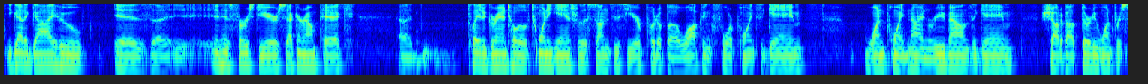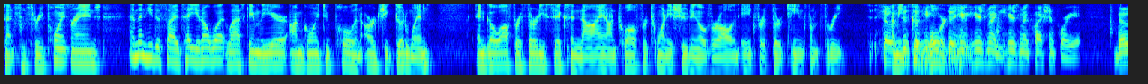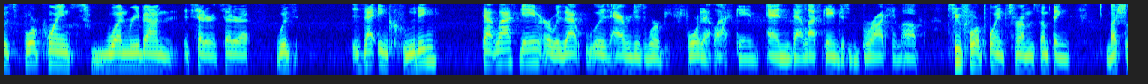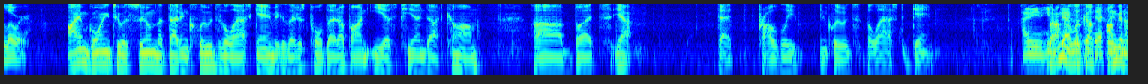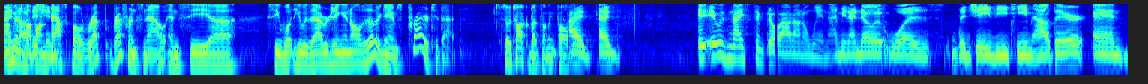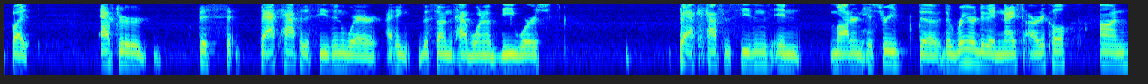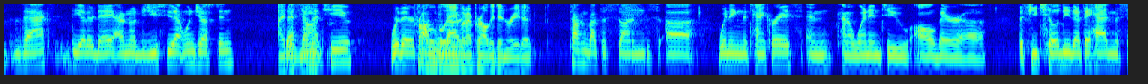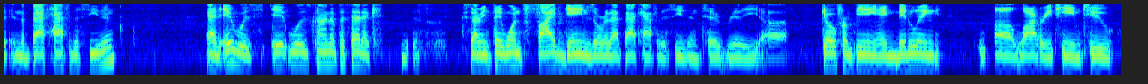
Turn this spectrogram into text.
you got a guy who is uh, in his first year, second round pick. Uh, played a grand total of 20 games for the Suns this year, put up a whopping four points a game, 1.9 rebounds a game, shot about 31% from three point range. And then he decides, hey, you know what? Last game of the year, I'm going to pull an Archie Goodwin and go off for 36 and 9 on 12 for 20 shooting overall and 8 for 13 from 3. So, I mean, so, so, good here- lord, so here- man. here's my here's my question for you: those four points, one rebound, et cetera, et cetera, was is that including that last game, or was that what his averages were before that last game, and that last game just brought him up to four points from something much lower? I'm going to assume that that includes the last game because I just pulled that up on ESPN.com. Uh, but yeah, that probably includes the last game. I mean, he But I'm going to look up. I'm going to I'm is a going to hop on. Basketball rep, Reference now and see uh, see what he was averaging in all of his other games prior to that. So talk about something, Paul. I, I it, it was nice to go out on a win. I mean, I know it was the JV team out there, and but after this back half of the season, where I think the Suns have one of the worst back half of the seasons in modern history, the the Ringer did a nice article on that the other day. I don't know. Did you see that one, Justin? I Did I send not that to you? They were talking probably, about but I probably didn't read it. talking about the Suns uh, winning the tank race and kind of went into all their uh, the futility that they had in the in the back half of the season, and it was it was kind of pathetic. 'Cause, I mean, they won five games over that back half of the season to really uh, go from being a middling uh, lottery team to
